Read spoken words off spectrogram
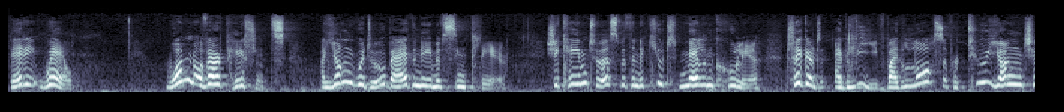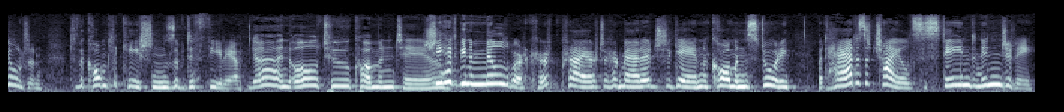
Very well. One of our patients, a young widow by the name of Sinclair, she came to us with an acute melancholia, triggered, I believe, by the loss of her two young children to the complications of diphtheria. Ah, an all too common tale. She had been a mill worker prior to her marriage, again a common story, but had as a child sustained an injury.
